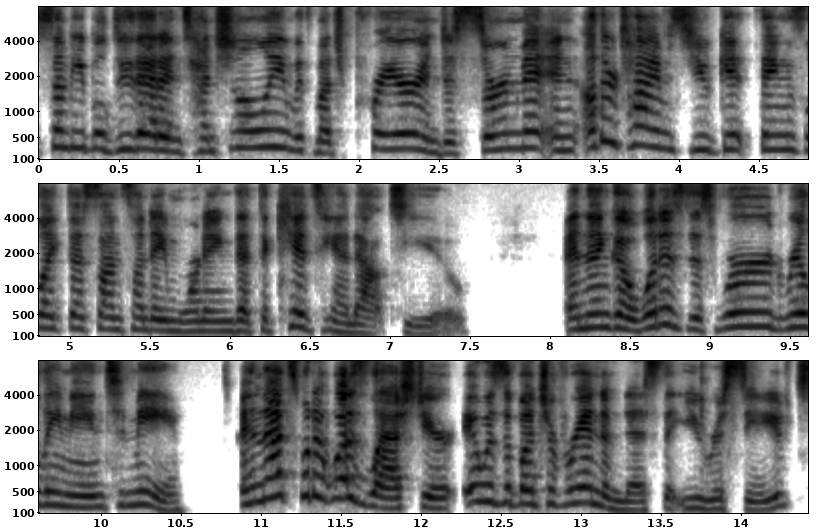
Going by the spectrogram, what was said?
some people do that intentionally with much prayer and discernment. And other times you get things like this on Sunday morning that the kids hand out to you and then go, what does this word really mean to me? And that's what it was last year. It was a bunch of randomness that you received.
